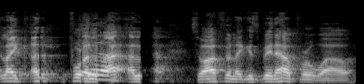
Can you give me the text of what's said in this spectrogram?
like uh, for a, Yeah. lot, a lot, so I feel like it's been out for a while.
